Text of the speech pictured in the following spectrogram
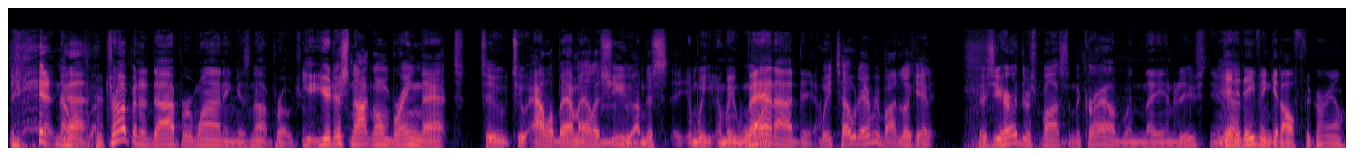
Yeah, no, Yeah. Trump in a diaper whining is not pro Trump. You- You're just not going to bring that to to Alabama LSU. Mm-hmm. I'm just and we and we warned, Bad idea. We told everybody, look at it. Because you heard the response from the crowd when they introduced him. Did it even get off the ground?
